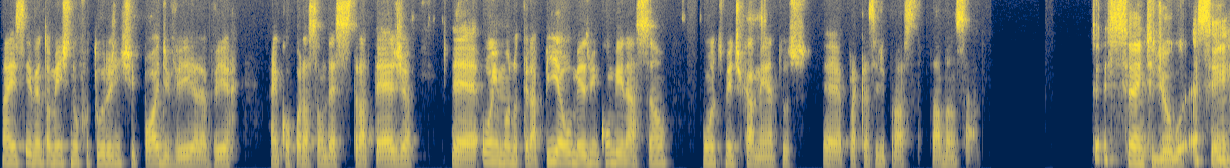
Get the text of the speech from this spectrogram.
mas eventualmente no futuro a gente pode ver, ver a incorporação dessa estratégia é, ou em monoterapia ou mesmo em combinação com outros medicamentos é, para câncer de próstata avançado. Interessante, Diogo. Assim,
